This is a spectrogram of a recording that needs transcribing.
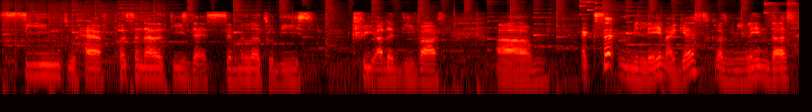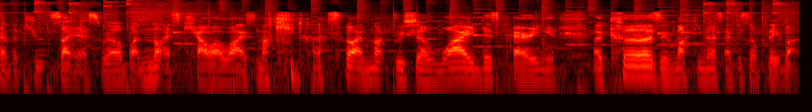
seen to have personalities that is similar to these three other divas. Um, except Mylene, I guess, because Mylene does have a cute side as well, but not as kawawa as Makina, so I'm not too sure why this pairing occurs in Makina's episode plate. But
